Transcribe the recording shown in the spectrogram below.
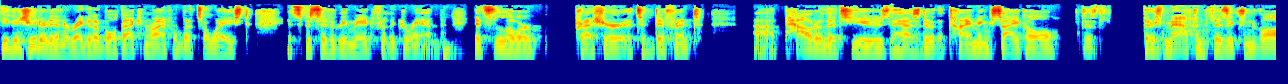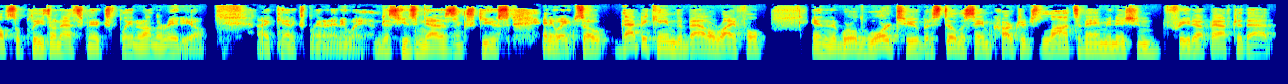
You can shoot it in a regular bolt action rifle, but it's a waste. It's specifically made for the Garand. It's lower pressure. It's a different uh, powder that's used. It has to do with the timing cycle. There's there's math and physics involved, so please don't ask me to explain it on the radio. I can't explain it anyway. I'm just using that as an excuse. Anyway, so that became the battle rifle in the World War II, but it's still the same cartridge. Lots of ammunition freed up after that,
